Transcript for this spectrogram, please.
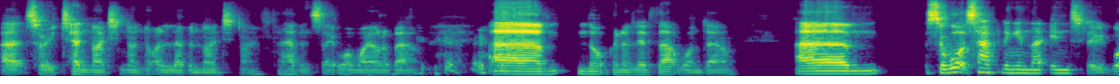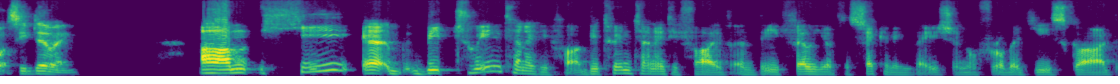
Uh, sorry, 1099, not 1199. For heaven's sake, what am I on about? um, not going to live that one down. Um, so, what's happening in that interlude? What's he doing? Um, he uh, between 1085 between 1085 and the failure of the second invasion of Robert Guiscard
